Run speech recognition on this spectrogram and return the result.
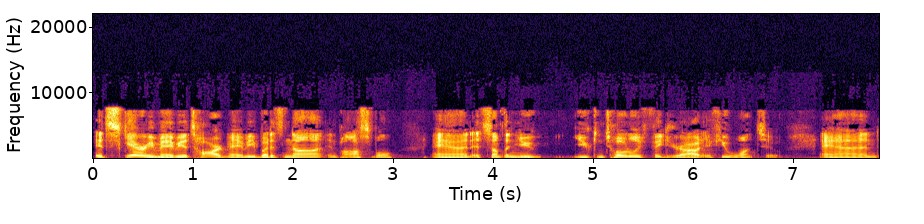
it's scary, maybe it's hard, maybe, but it's not impossible, and it's something you you can totally figure out if you want to. And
